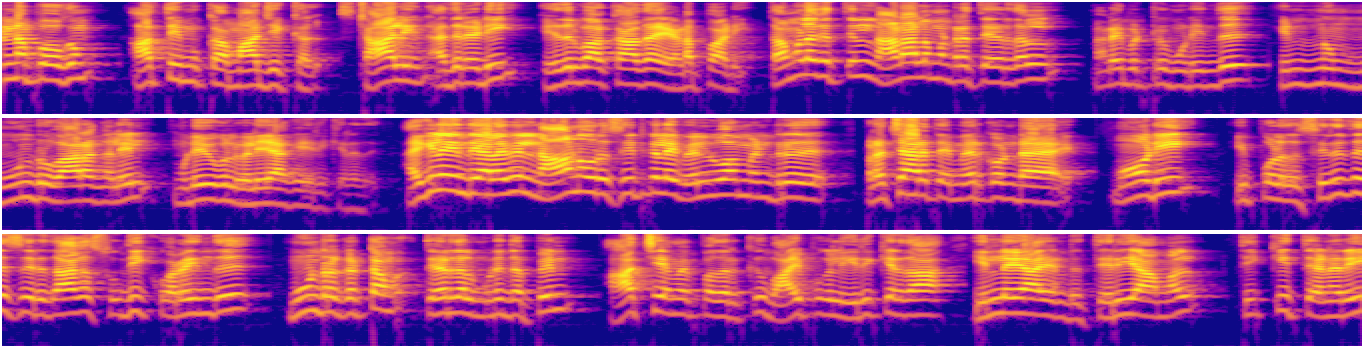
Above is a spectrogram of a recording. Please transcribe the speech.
என்ன போகும்? அதிமுக மாஜிக்கல். ஸ்டாலின் அதிரடி எதிர்பார்க்காத எடப்பாடி. தமிழகத்தில் நாடாளுமன்ற தேர்தல் நடைபெற்று முடிந்து இன்னும் மூன்று வாரங்களில் முடிவுகள் வெளியாக இருக்கிறது. அகில இந்திய அளவில் நானூறு சீட்களை வெல்வோம் என்று பிரச்சாரத்தை மேற்கொண்ட மோடி இப்பொழுது சிறிது சிறிதாக சுதி குறைந்து மூன்று கட்டம் தேர்தல் முடிந்த பின் ஆட்சி அமைப்பதற்கு வாய்ப்புகள் இருக்கிறதா இல்லையா என்று தெரியாமல் திக்கி திணறி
